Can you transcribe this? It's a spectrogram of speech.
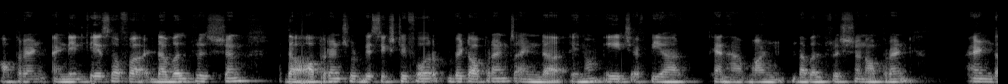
operand. And in case of uh, double precision, the operand should be 64-bit operands, and uh, you know each FPR can have one double precision operand and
